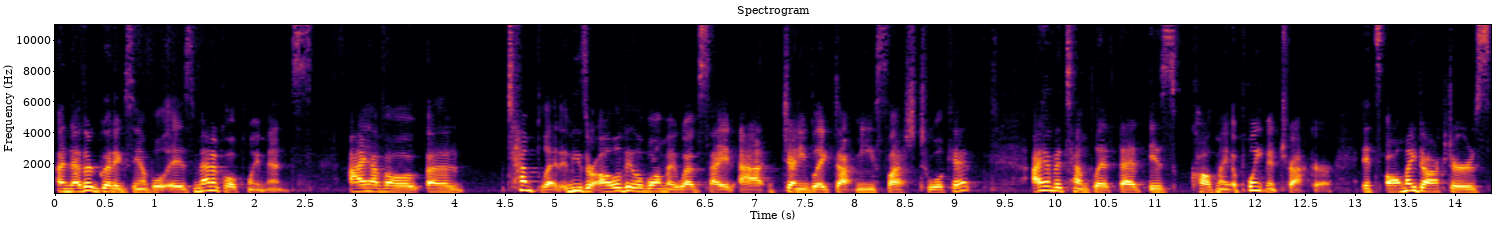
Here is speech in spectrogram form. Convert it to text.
Another good example is medical appointments. I have a, a template, and these are all available on my website at jennyblake.me slash toolkit. I have a template that is called my appointment tracker. It's all my doctors,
